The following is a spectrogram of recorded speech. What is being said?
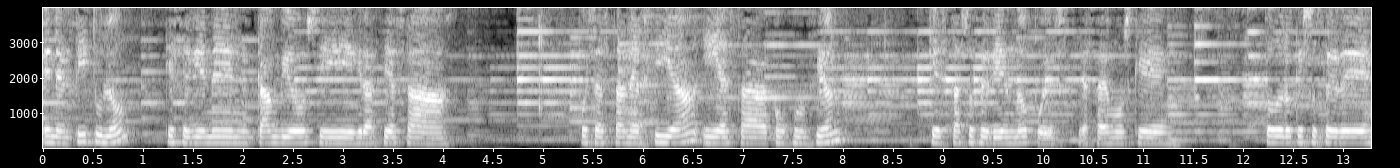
en el título, que se vienen cambios y gracias a pues a esta energía y a esta conjunción que está sucediendo, pues ya sabemos que todo lo que sucede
